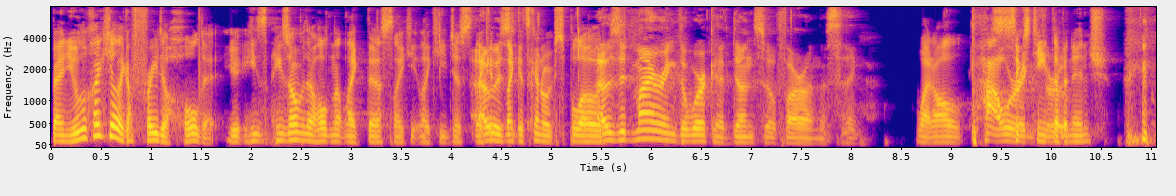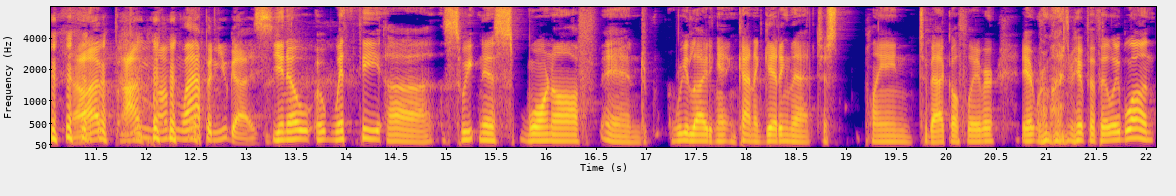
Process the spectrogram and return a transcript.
Ben, you look like you're like afraid to hold it. You, he's he's over there holding it like this, like he, like he just I like, it- was- like it's going to explode. I was admiring the work I've done so far on this thing. what all power sixteenth of an inch? No, I'm, I'm, I'm lapping you guys. you know, with the uh, sweetness worn off and relighting it and kind of getting that just plain tobacco flavor, it reminds me of a Philly Blunt.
